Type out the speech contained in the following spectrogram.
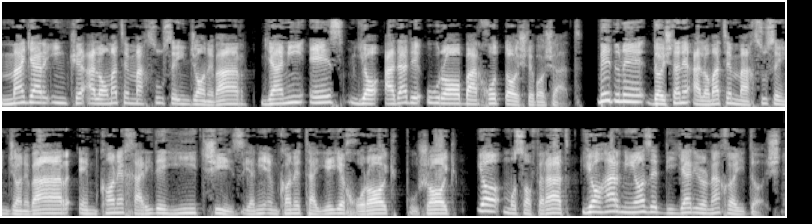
مگر اینکه علامت مخصوص این جانور یعنی اسم یا عدد او را بر خود داشته باشد بدون داشتن علامت مخصوص این جانور امکان خرید هیچ چیز یعنی امکان تهیه خوراک، پوشاک یا مسافرت یا هر نیاز دیگری را نخواهید داشت.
